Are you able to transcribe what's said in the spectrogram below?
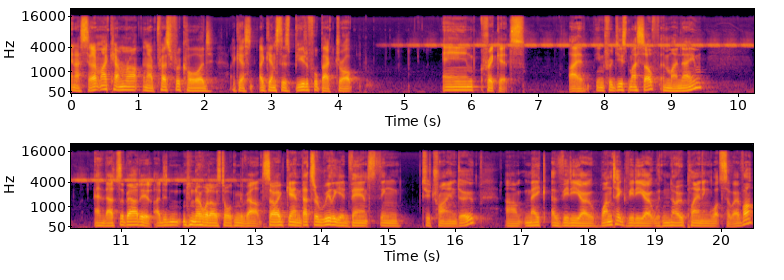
And I set up my camera and I press record against, against this beautiful backdrop and crickets. I introduced myself and my name, and that's about it. I didn't know what I was talking about. So, again, that's a really advanced thing to try and do. Um, make a video, one take video with no planning whatsoever,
